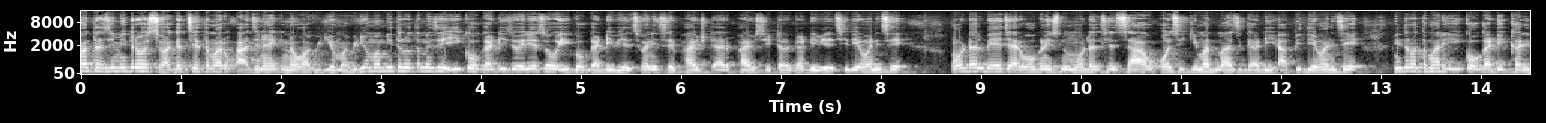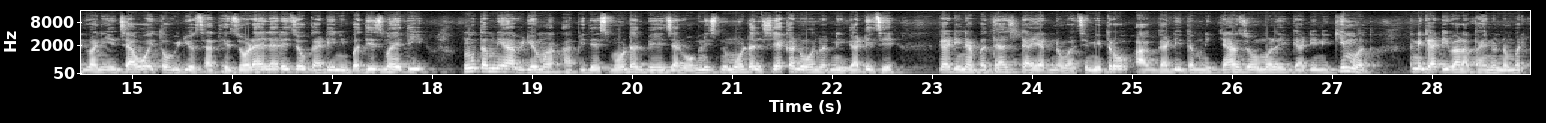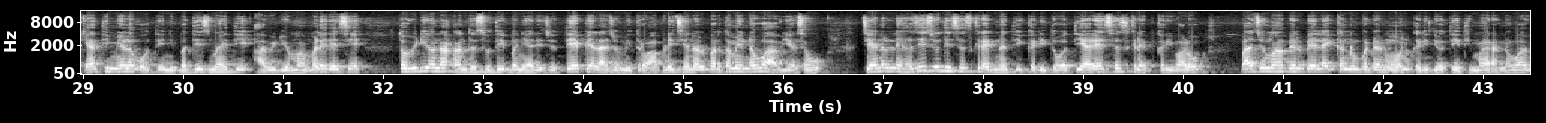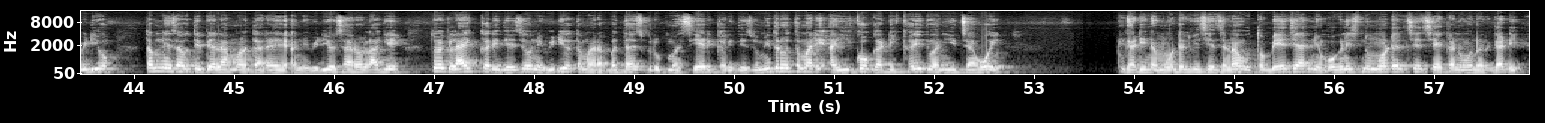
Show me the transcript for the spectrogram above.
માતાજી મિત્રો, સ્વાગત છે તમારું આજના એક નવા વિડીયોમાં. વિડીયોમાં મિત્રો, તમે જે ઇકો ગાડી જોઈ રહ્યા છો, ઇકો ગાડી વેચવાની છે ફાઇવ સ્ટાર ફાઇવ સીટર ગાડી વેચી દેવાની છે. મોડલ બે હજાર ઓગણીસનું મોડલ છે, સાવ ઓછી કિંમતમાં જ ગાડી આપી દેવાની છે. મિત્રો, તમારે ઇકો ગાડી ખરીદવાની ઈચ્છા હોય તો વીડિયો સાથે જોડાયેલા રહેજો, ગાડીની બધી જ માહિતી હું તમને આ વિડીયોમાં આપી દઈશ. મોડલ બે હજાર ઓગણીસનું મોડલ સેકન્ડ ઓનરની ગાડી છે. ગાડીના બધા જ ટાયર નવા છે. મિત્રો, આ ગાડી તમને ક્યાં જોવા મળે? ગાડીની કિંમત અને ગાડીવાળા ભાઈનો નંબર ક્યાંથી મેળવવો તેની બધી જ માહિતી આ વિડીયોમાં મળી રહેશે. તો વિડીયોના અંત સુધી બન્યા રહેજો. તે પહેલાં જો મિત્રો આપણી ચેનલ પર તમે નવા આવ્યા છો, ચેનલને હજી સુધી સબસ્ક્રાઇબ નથી કરી તો અત્યારે સબસ્ક્રાઇબ કરી વાળો. બાજુમાં આપેલ બે લાઇકનનું બટન ઓન કરી દો, તેથી મારા નવા વીડિયો તમને સૌથી પહેલાં મળતા રહે અને વીડિયો સારો લાગે તો એક લાઇક કરી દેજો અને વીડિયો તમારા બધા જ ગ્રુપમાં શેર કરી દેજો. મિત્રો, તમારી આ ઇકો ગાડી ખરીદવાની ઈચ્છા હોય ગાડીના મોડલ વિશે જણાવું તો બે હજારની ઓગણીસનું મોડલ છે સેકન્ડ ઓનર ગાડી.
